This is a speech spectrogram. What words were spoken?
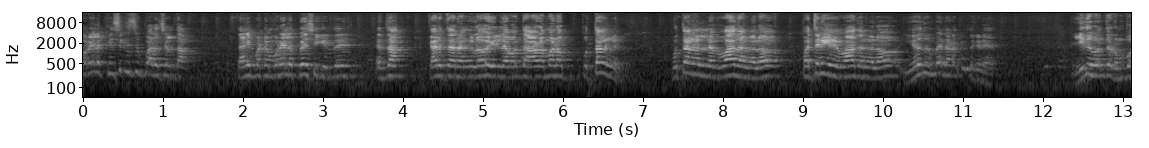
முறையில் கிசுகிசுப்பு அரசியல் தான். தனிப்பட்ட முறையில் பேசிக்கிறது இதுதான். கருத்தரங்களோ இல்லை வந்து ஆழமான புத்தகங்கள். புத்தகங்களில் விவாதங்களோ பத்திரிகை விவாதங்களோ எதுவுமே நடக்கிறது கிடையாது. இது வந்து ரொம்ப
